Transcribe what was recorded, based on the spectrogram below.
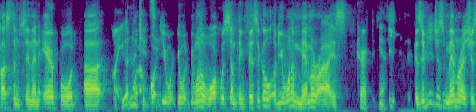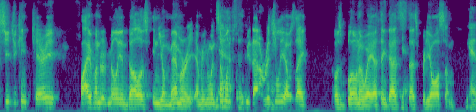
customs in an airport, uh, oh, you got no chance. wa- do you, do you, you want to walk with something physical or do you want to memorize? Correct. Yeah. Because if you just memorize your seat, you can carry five hundred million dollars in your memory. I mean, when Yeah, someone absolutely. told me that originally, I was like, I was blown away. I think that's Yeah. that's pretty awesome. Yeah.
